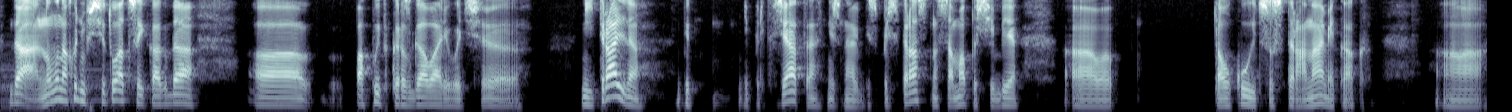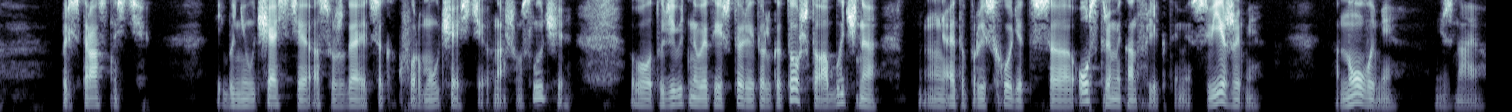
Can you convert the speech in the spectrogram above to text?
Да, ну мы находимся в ситуации, когда э, попытка разговаривать э, нейтрально, непредвзято, не знаю, беспристрастно, сама по себе э, толкуется сторонами как э, пристрастность, ибо неучастие осуждается как форма участия в нашем случае. Вот. Удивительно в этой истории только то, что обычно это происходит с острыми конфликтами, свежими, новыми, не знаю,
